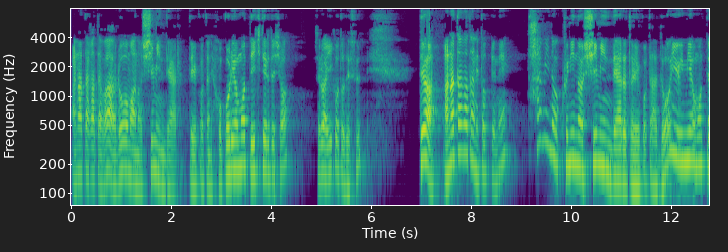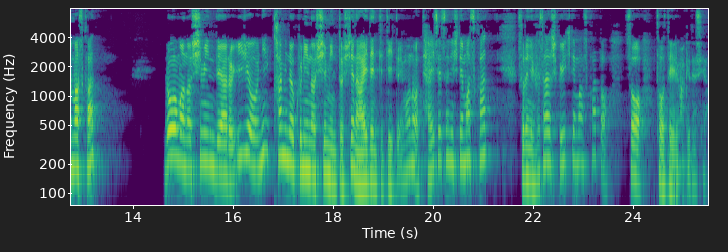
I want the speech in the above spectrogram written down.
あなた方はローマの市民であるっていうことに誇りを持って生きてるでしょ？それはいいことです。では、あなた方にとってね、神の国の市民であるということはどういう意味を持ってますか？ローマの市民である以上に神の国の市民としてのアイデンティティというものを大切にしてますか？それにふさわしく生きてますか？と、そう問うているわけですよ。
